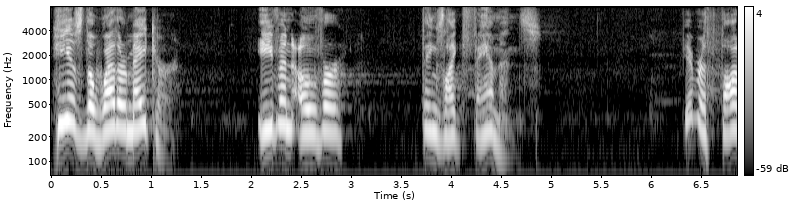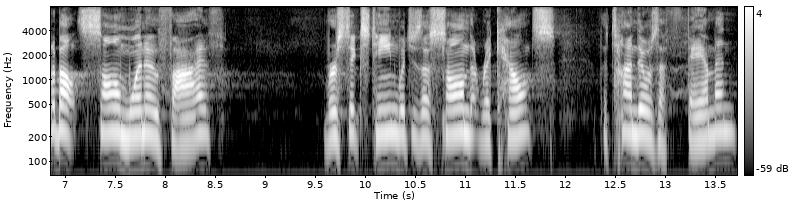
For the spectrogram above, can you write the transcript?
He is the weather maker, even over things like famines. Have you ever thought about Psalm 105, verse 16, which is a psalm that recounts the time there was a famine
